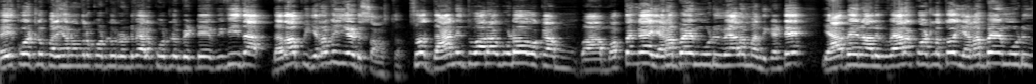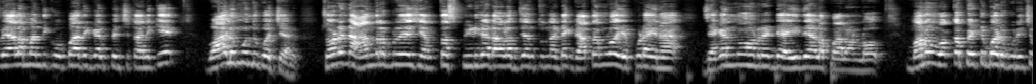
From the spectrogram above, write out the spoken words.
వెయ్యి కోట్లు పదిహేను వందల కోట్లు రెండు వేల కోట్లు పెట్టే వివిధ దాదాపు ఇరవై ఏడు సంస్థలు. సో దాని ద్వారా కూడా ఒక మొత్తంగా ఎనభై మూడు వేల మందికి అంటే యాభై నాలుగు వేల కోట్లతో ఎనభై మూడు వేల మందికి ఉపాధి కల్పించడానికి వాళ్ళు ముందుకు వచ్చారు చూడండి ఆంధ్రప్రదేశ్ ఎంత స్పీడ్గా డెవలప్ చెందుతుందంటే గతంలో ఎప్పుడైనా జగన్మోహన్ రెడ్డి ఐదేళ్ళ పాలనలో మనం ఒక్క పెట్టుబడి గురించి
